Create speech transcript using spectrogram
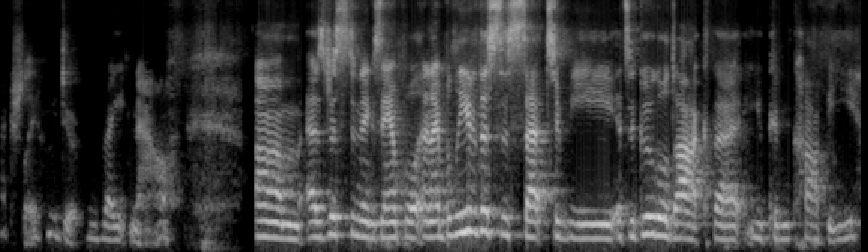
Actually, let me do it right now um, as just an example. And I believe this is set to be, it's a Google Doc that you can copy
